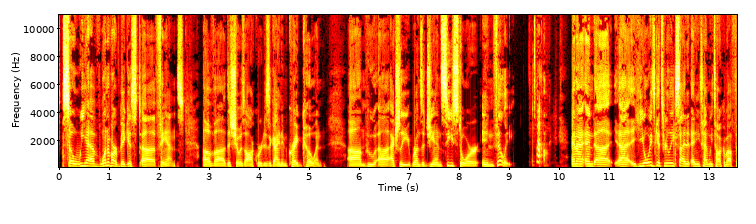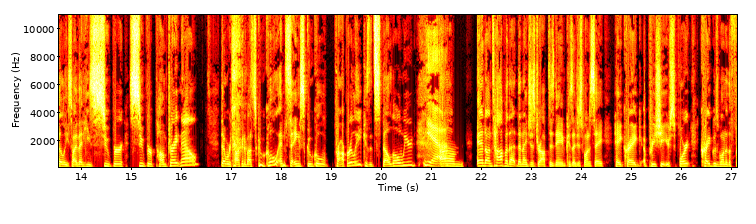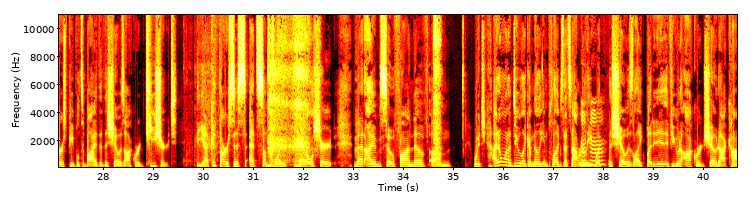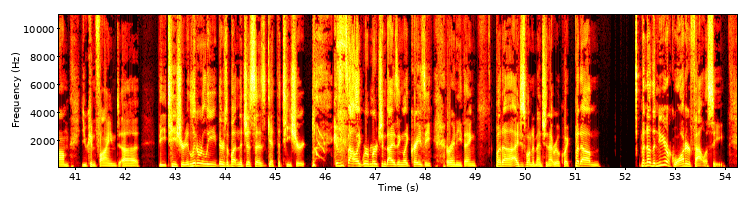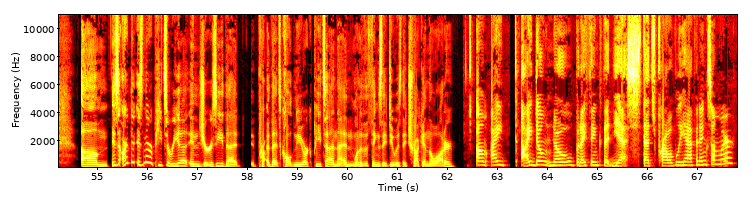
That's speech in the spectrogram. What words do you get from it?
so we have one of our biggest uh, fans of uh, this show is awkward is a guy named Craig Cohen, um, who uh, actually runs a GNC store in Philly. Oh. And I and uh, uh, he always gets really excited anytime we talk about Philly. So I bet he's super super pumped right now that we're talking about Schuylkill and saying Schuylkill properly because it's spelled all weird. Yeah. Um, and on top of that, then I just dropped his name because I just want to say, hey, Craig, appreciate your support. Craig was one of the first people to buy the This Show is Awkward t shirt, the uh, catharsis at some point metal shirt that I am so fond of. Um, which I don't want to do like a million plugs. That's not really Mhm. what the show is like. But it is, if you go to awkwardshow.com, you can find uh, the t shirt. It literally, there's a button that just says get the t shirt because it's not like we're merchandising like crazy or anything. But uh, I just wanted to mention that real quick. But um, but no, the New York water fallacy. Um, is aren't there isn't there a pizzeria in Jersey that that's called New York Pizza, and that and one of the things they do is they truck in the water. um, I I don't know, but I think that yes, that's probably happening somewhere.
